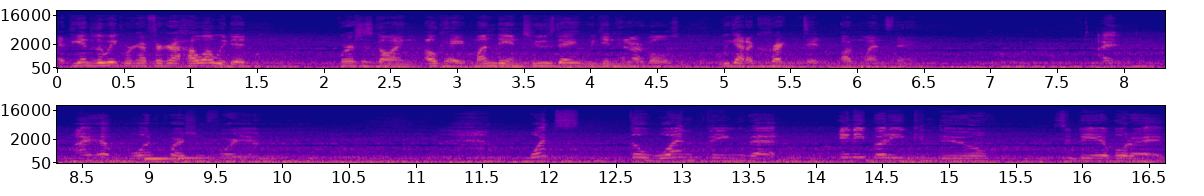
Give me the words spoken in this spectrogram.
at the end of the week, we're going to figure out how well we did versus going, okay, Monday and Tuesday, we didn't hit our goals. We got to correct it on Wednesday. I I have one question for you. What's the one thing that anybody can do to be able to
